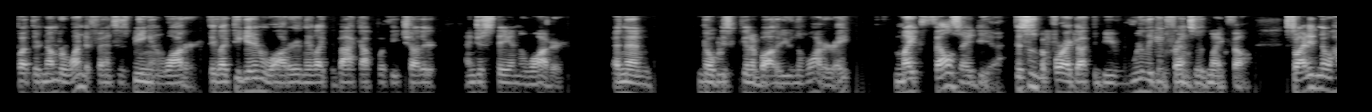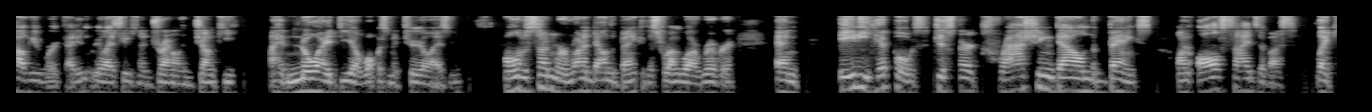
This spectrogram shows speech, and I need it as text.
but their number one defense is being in water. They like to get in water and they like to back up with each other and just stay in the water. And then nobody's going to bother you in the water, right? Mike Fell's idea. This is before I got to be really good friends with Mike Fell. So I didn't know how he worked. I didn't realize he was an adrenaline junkie. I had no idea what was materializing. All of a sudden, we're running down the bank of this Rungwa River, and 80 hippos just start crashing down the banks on all sides of us, like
